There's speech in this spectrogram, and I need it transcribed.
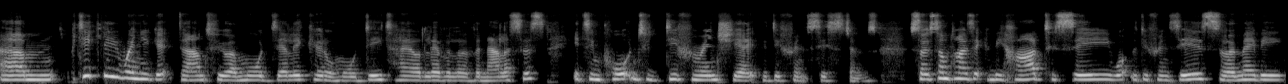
Um, particularly when you get down to a more delicate or more detailed level of analysis, it's important to differentiate the different systems. So sometimes it can be hard to see what the difference is. So maybe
